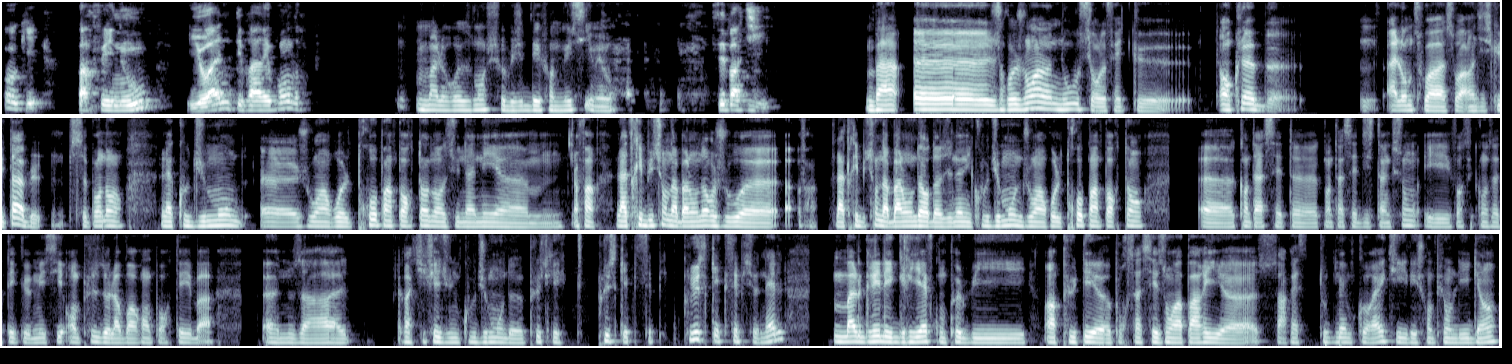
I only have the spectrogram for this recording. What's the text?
Ok, parfait. Nous, Johan, es prêt à répondre? Malheureusement, je suis obligé de défendre Messi, mais bon. C'est parti. Bah, euh, je rejoins nous sur le fait que en club, euh, Haaland soit, soit indiscutable. Cependant, la Coupe du Monde euh, joue un rôle trop important dans une année. Euh, enfin, l'attribution d'un Ballon d'Or joue. Euh, enfin, l'attribution d'un Ballon d'Or dans une année Coupe du Monde joue un rôle trop important quant à cette quant à cette distinction. Et force est de constater que Messi, en plus de l'avoir remporté, bah, nous a gratifié d'une Coupe du Monde plus qu'exceptionnelle malgré les griefs qu'on peut lui imputer euh, pour sa saison à Paris, euh, ça reste tout de même correct. Il est champion de Ligue 1.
